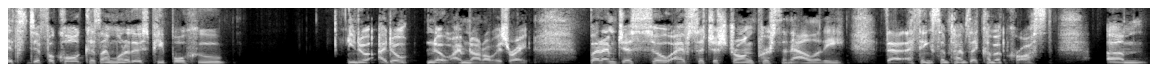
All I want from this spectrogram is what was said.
it's difficult because I'm one of those people who, you know, I don't know, I'm not always right. But I'm just so, I have such a strong personality that I think sometimes I come across um,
